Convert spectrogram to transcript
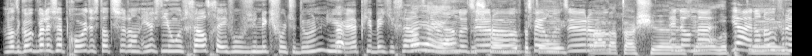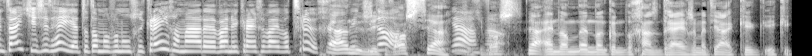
Wat ik ook wel eens heb gehoord is dat ze dan eerst de jongens geld geven, hoeven ze niks voor te doen. Hier Ja. heb je een beetje geld, hier 100 Het is euro, gewoon, huppatee, 200 euro. Weet En dan, wel, eh, ja, en dan over een tijdje is het, hé, hey, je hebt het allemaal van ons gekregen, maar eh, wanneer krijgen wij wat terug? Ja, nu zit je dat? vast. Ja, Ja. zit je vast. Ja, en dan, en dan, kunnen, dan gaan ze dreigen ze met, ja, ik, ik, ik, ik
